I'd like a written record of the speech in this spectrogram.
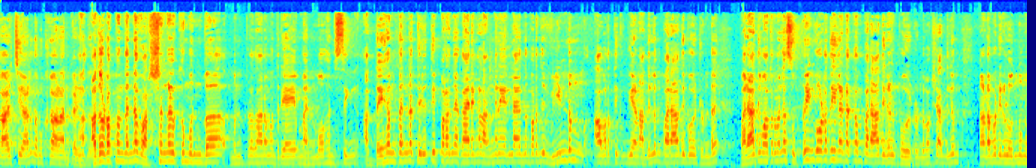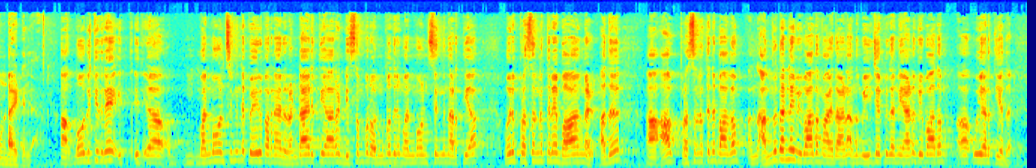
കാഴ്ചയാണ് നമുക്ക് കാണാൻ കഴിയുന്നത്. അതോടൊപ്പം തന്നെ വർഷങ്ങൾക്ക് മുൻപ് മുൻ പ്രധാനമന്ത്രിയായ മൻമോഹൻ സിംഗ് അദ്ദേഹം തന്നെ പറഞ്ഞ കാര്യങ്ങൾ അങ്ങനെയല്ല എന്ന് പറഞ്ഞ് വീണ്ടും ആവർത്തിക്കുകയാണ്. അതിലും പരാതി പോയിട്ടുണ്ട്. പരാതി മാത്രമല്ല സുപ്രീം കോടതിയിലടക്കം പരാതികൾ പോയിട്ടുണ്ട്. പക്ഷെ അതിലും നടപടികളൊന്നും ഉണ്ടായിട്ടില്ല. മോദിക്കെതിരെ മൻമോഹൻ സിംഗിന്റെ പേര് പറഞ്ഞായിരുന്നു. രണ്ടായിരത്തി ആറ് ഡിസംബർ ഒൻപതിന് മൻമോഹൻ സിംഗ് നടത്തിയ ഒരു പ്രസംഗത്തിലെ ഭാഗങ്ങൾ. അത് ആ പ്രസംഗത്തിന്റെ ഭാഗം അന്ന് തന്നെ വിവാദമായതാണ്. അന്ന് ബി തന്നെയാണ് വിവാദം ഉയർത്തിയത്.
